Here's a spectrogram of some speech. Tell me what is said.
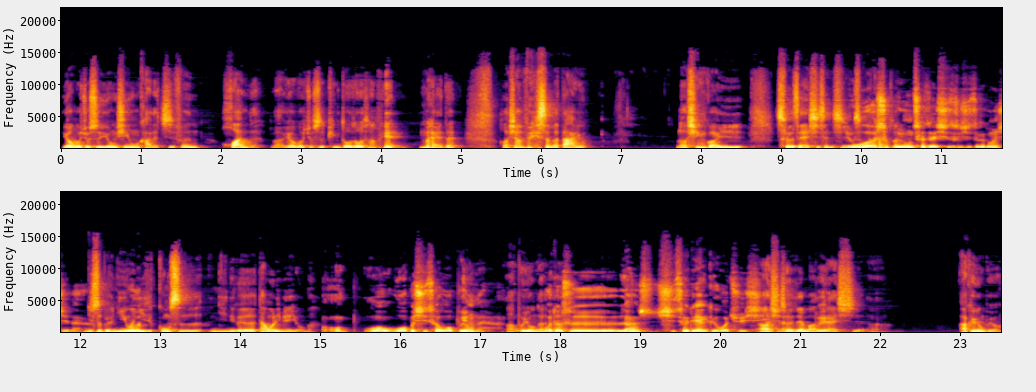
要么就是用信用卡的积分换的，对吧？要么就是拼多多上面 买的，好像没什么大用。老秦关于车载吸尘器有什么我是不？用车载吸尘器这个东西的。你是不用，你因为你公司你那个单位里面有嘛？我我我不洗车，我不用的。啊，不用的。我都是让洗车店给我去洗。啊，洗车店帮你来洗啊。阿 Q 用不用？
